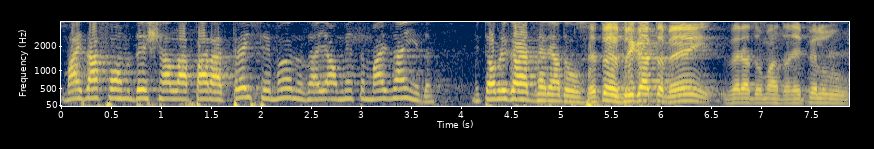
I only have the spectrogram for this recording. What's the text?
mas da forma de deixar lá parar três semanas, aí aumenta mais ainda. Muito obrigado, vereador. Certeza. Obrigado também, vereador Mardoni, pelo,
